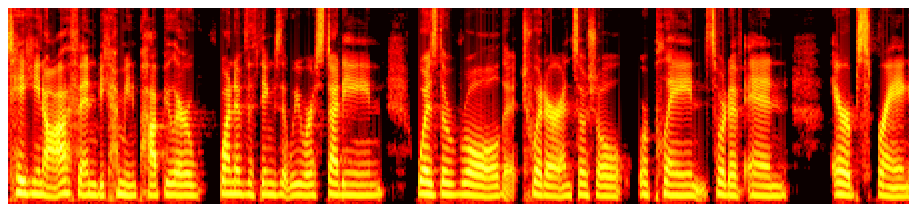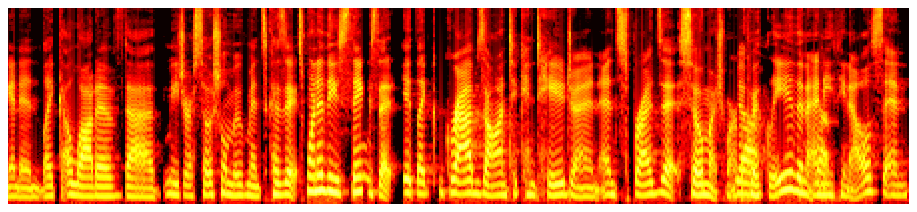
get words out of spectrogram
taking off and becoming popular, one of the things that we were studying was the role that Twitter and social were playing sort of in Arab Spring and in like a lot of the major social movements because it's one of these things that it like grabs onto contagion and spreads it so much more yeah. quickly than yeah. anything else and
